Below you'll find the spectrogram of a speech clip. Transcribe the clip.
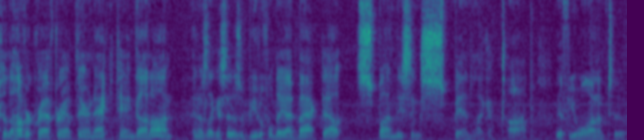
to the hovercraft ramp there in Akutan, got on, and it was like I said, it was a beautiful day. I backed out, spun. These things spin like a top if you want them to,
